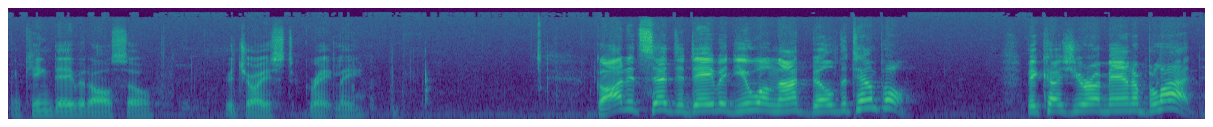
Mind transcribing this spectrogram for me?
and King David also rejoiced greatly. God had said to David, You will not build the temple because you're a man of blood.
